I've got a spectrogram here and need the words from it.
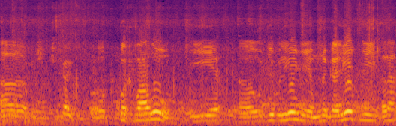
а, как, э, похвалу и а, удивление многолетней ра-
